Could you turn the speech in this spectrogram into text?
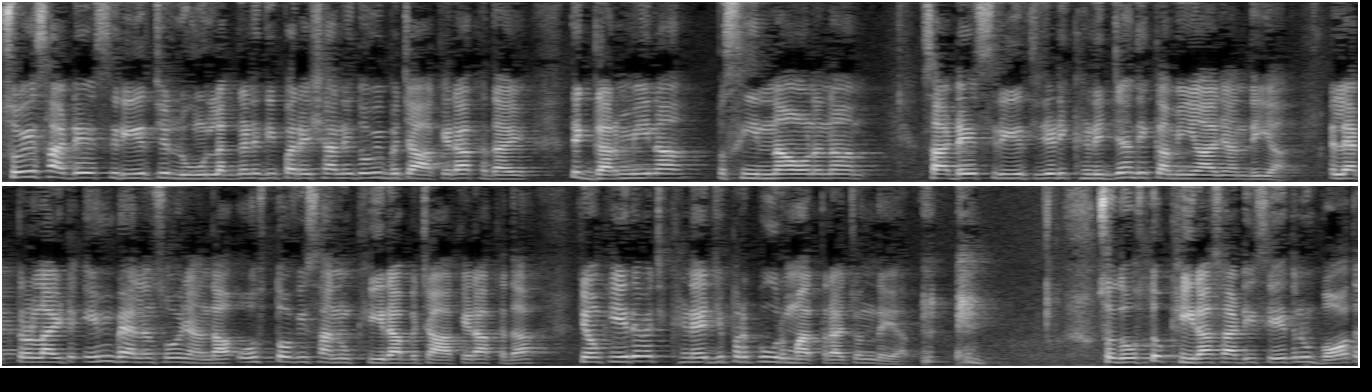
ਸੋ ਇਹ ਸਾਡੇ ਸਰੀਰ 'ਚ ਲੂਣ ਲੱਗਣ ਦੀ ਪਰੇਸ਼ਾਨੀ ਤੋਂ ਵੀ ਬਚਾ ਕੇ ਰੱਖਦਾ ਏ ਤੇ ਗਰਮੀ ਨਾਲ ਪਸੀਨਾ ਆਉਣ ਨਾਲ ਸਾਡੇ ਸਰੀਰ 'ਚ ਜਿਹੜੀ ਖਣਿਜਾਂ ਦੀ ਕਮੀ ਆ ਜਾਂਦੀ ਆ ਇਲੈਕਟ੍ਰੋਲਾਈਟ ਇੰਬੈਲੈਂਸ ਹੋ ਜਾਂਦਾ, ਉਸ ਤੋਂ ਵੀ ਸਾਨੂੰ ਖੀਰਾ ਬਚਾ ਕੇ ਰੱਖਦਾ। ਕਿਉਂਕਿ ਇਹਦੇ ਵਿੱਚ ਖਣਿਜ ਭਰਪੂਰ ਮਾਤਰਾ 'ਚ ਹੁੰਦੇ ਆ। ਸੋ ਦੋਸਤੋ, ਖੀਰਾ ਸਾਡੀ ਸਿਹਤ ਨੂੰ ਬਹੁਤ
